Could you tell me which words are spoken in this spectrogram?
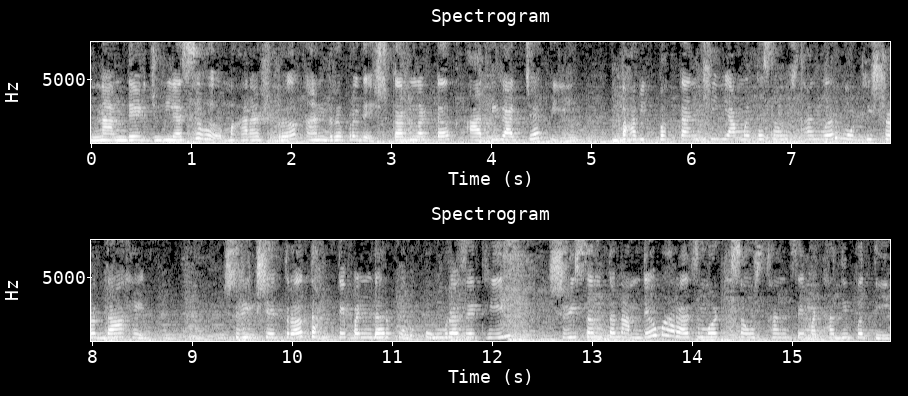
नांदेड जिल्ह्यासह महाराष्ट्र आंध्र प्रदेश कर्नाटक आदी राज्यातील भाविक भक्तांची या मठसंस्थांवर मोठी श्रद्धा आहे. श्री क्षेत्र धाकटे पंढरपूर उमरज येथील श्री संत नामदेव महाराज मठ संस्थानचे मठाधिपती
